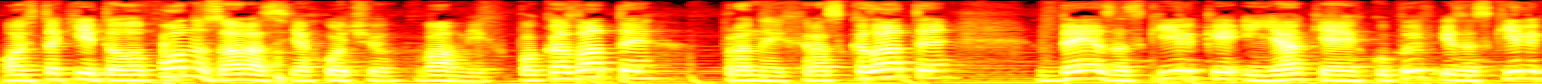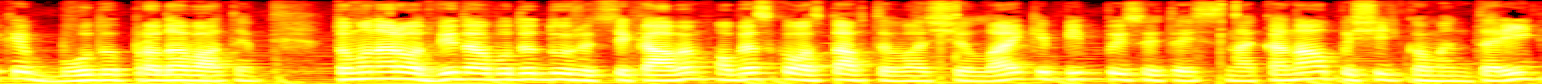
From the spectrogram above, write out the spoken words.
Ось такі телефони. Зараз я хочу вам їх показати, про них розказати де, за скільки і як я їх купив, і за скільки буду продавати. Тому народ, відео буде дуже цікавим. Обов'язково ставте ваші лайки, підписуйтесь на канал, пишіть коментарі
